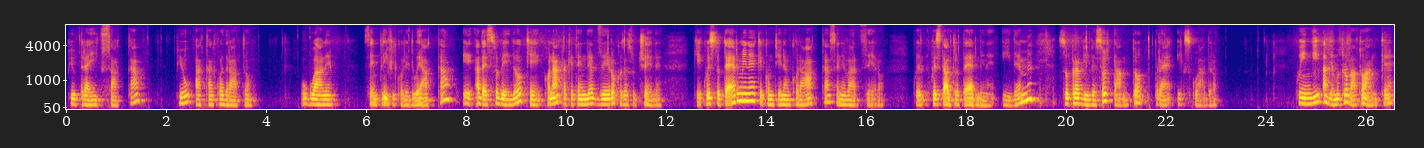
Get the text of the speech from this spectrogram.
più 3xh più h al quadrato. Uguale. Semplifico le due h e adesso vedo che con h che tende a 0 cosa succede? Che questo termine che contiene ancora h se ne va a 0. Quest'altro termine idem sopravvive soltanto 3x quadro. Quindi abbiamo trovato anche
